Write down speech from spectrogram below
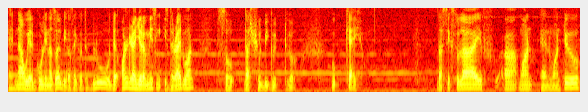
And now we are golden as well because I got the blue. The only ranger I'm missing is the red one, so that should be good to go. Okay. That's 6 to life, uh, 1 and 1, 2.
